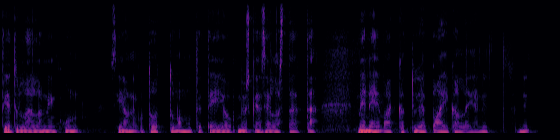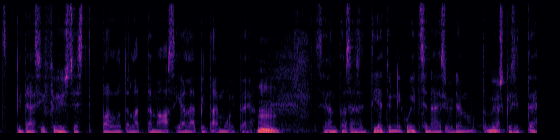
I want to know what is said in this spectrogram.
tietyllä lailla niin kuin, siihen on niin kuin tottunut, mutta ei ole myöskään sellaista, että menee vaikka työpaikalle ja nyt, nyt pitäisi fyysisesti pallotella tämä asia läpi tai muita. Ja mm. Se antaa sen tietyn niin kuin itsenäisyyden, mutta myöskin sitten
